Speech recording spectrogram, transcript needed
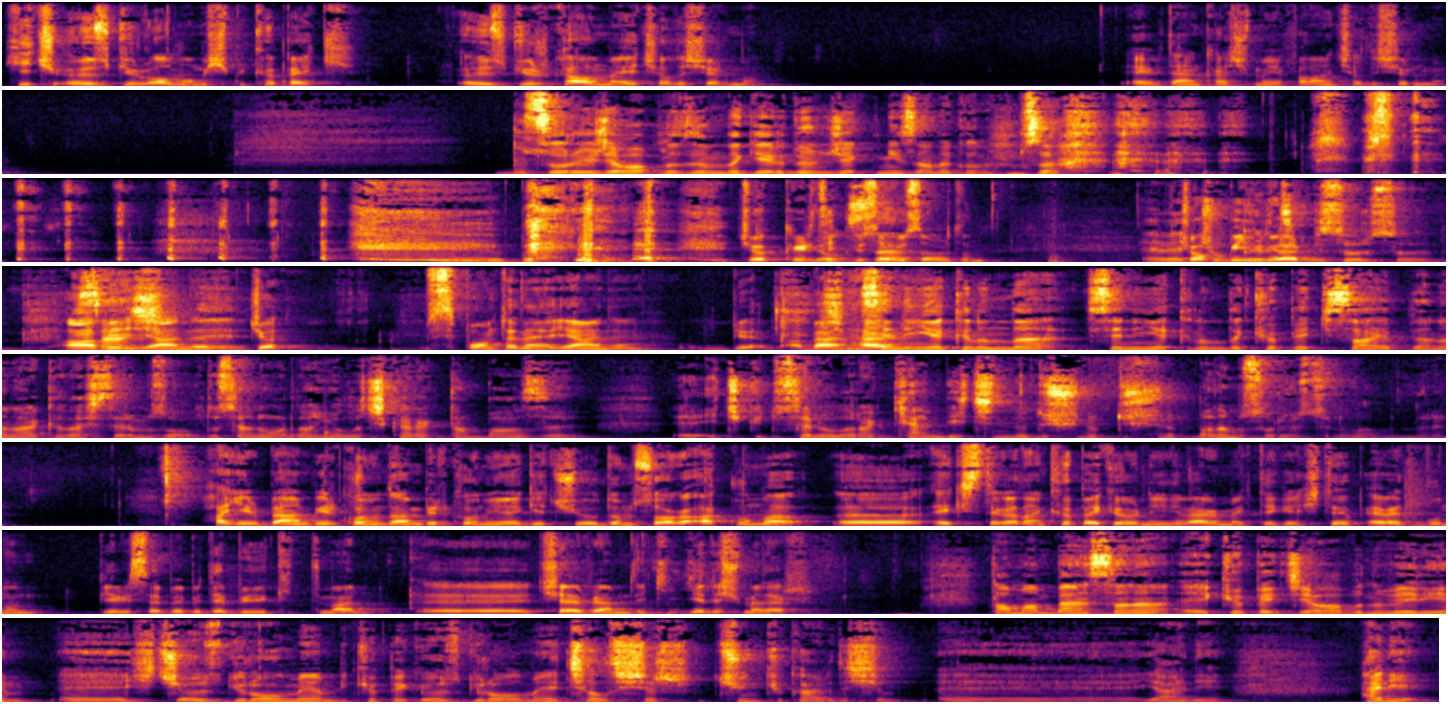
Hiç özgür olmamış bir köpek özgür kalmaya çalışır mı? Evden kaçmaya falan çalışır mı? Bu soruyu cevapladığımda geri dönecek miyiz ana konumuza? çok kritik Yoksa... bir soru sordun. Evet çok, çok bilmiyorum. kritik bir soru sordun. Abi Sen yani şimdi... spontane yani ben Şimdi her... senin yakınında senin yakınında köpek sahiplenen arkadaşlarımız oldu. Sen oradan yola çıkaraktan bazı e, içgüdüsel olarak kendi içinde düşünüp düşünüp bana mı soruyorsun ulan bunları? Hayır ben bir konudan bir konuya geçiyordum. Sonra aklıma e, ekstradan köpek örneğini vermek de geçti. Evet bunun bir sebebi de büyük ihtimal e, çevremdeki gelişmeler. Tamam ben sana e, köpek cevabını vereyim. E, hiç özgür olmayan bir köpek özgür olmaya çalışır. Çünkü kardeşim e, yani hani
